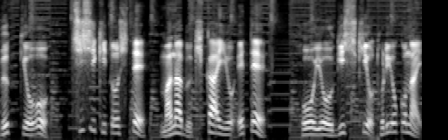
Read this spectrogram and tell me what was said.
仏教を知識として学ぶ機会を得て法要儀式を執り行い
